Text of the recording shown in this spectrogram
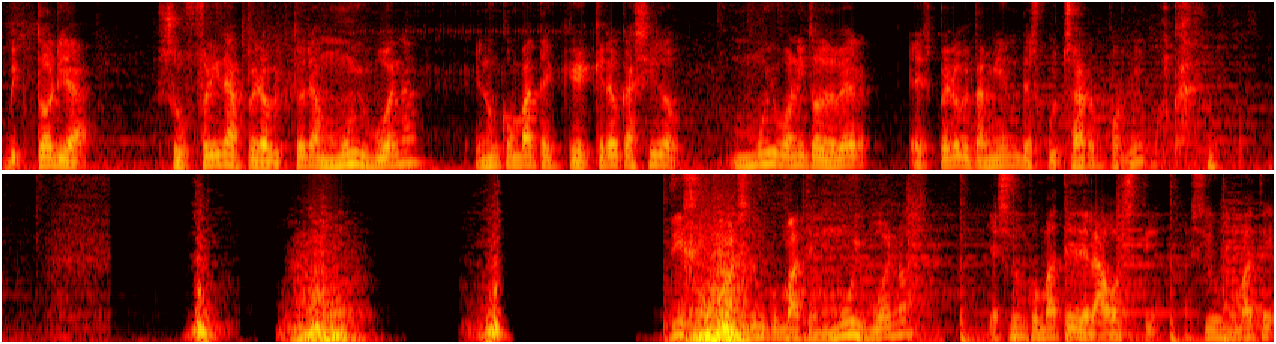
Victoria sufrida, pero victoria muy buena. En un combate que creo que ha sido muy bonito de ver. Espero que también de escuchar por mi boca. Dije que iba a ser un combate muy bueno. Y ha sido un combate de la hostia. Ha sido un combate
